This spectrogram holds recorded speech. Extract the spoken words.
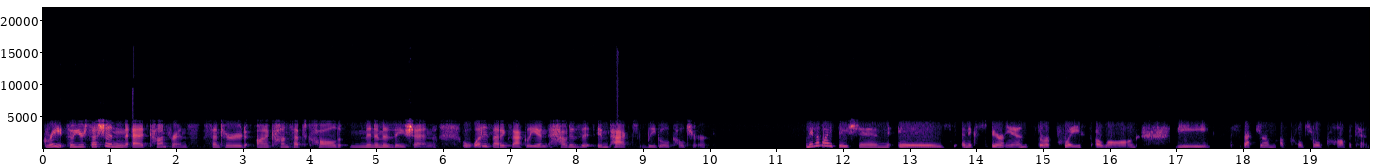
Great. So your session at conference centered on a concept called minimization. What is that exactly and how does it impact legal culture? Minimization is an experience or a place along the spectrum of cultural competence.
